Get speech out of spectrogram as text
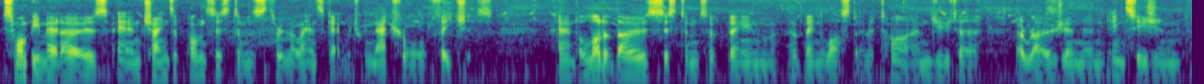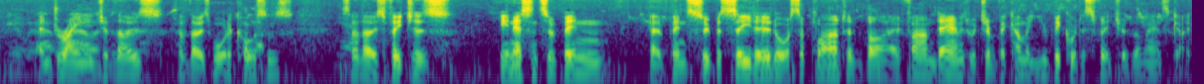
swampy meadows and chains of pond systems through the landscape, which were natural features. And a lot of those systems have been have been lost over time due to erosion and incision and drainage of those of those watercourses. So those features, in essence, have been have been superseded or supplanted by farm dams, which have become a ubiquitous feature of the landscape.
